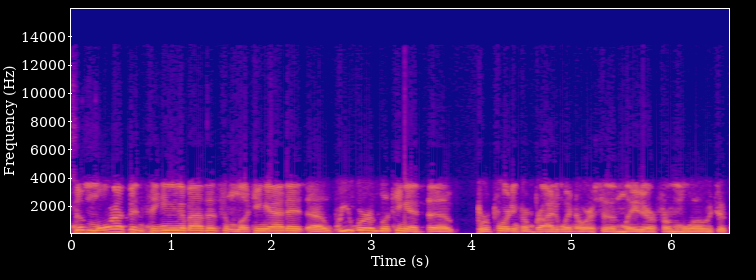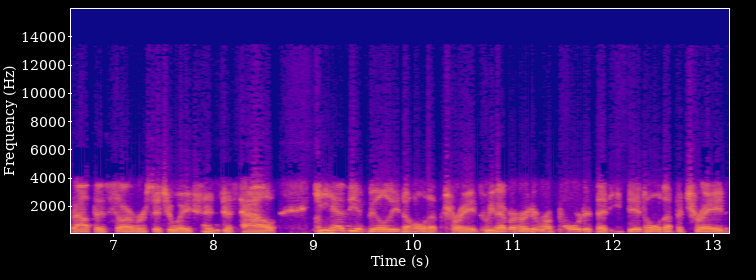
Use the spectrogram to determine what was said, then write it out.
the more I've been thinking about this and looking at it, uh, we were looking at the reporting from Brian Windhorst and then later from Woj about this Sarver situation and just how he had the ability to hold up trades. We never heard it reported that he did hold up a trade,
